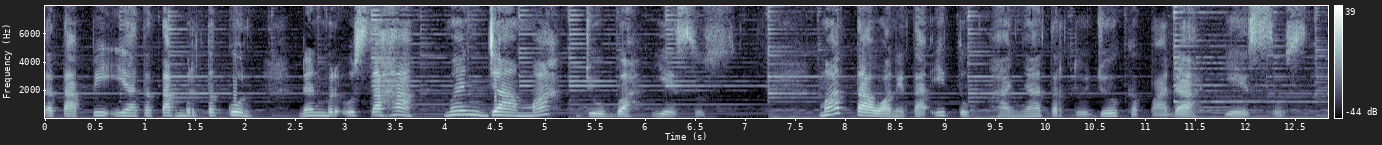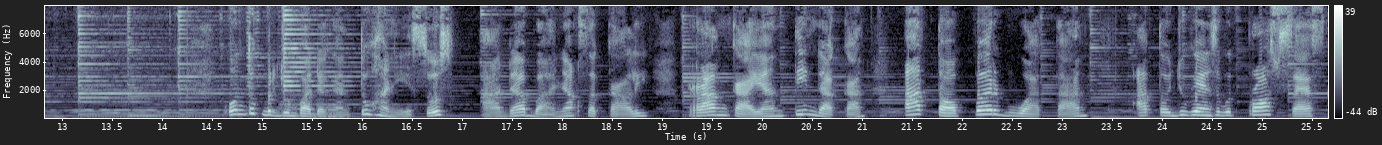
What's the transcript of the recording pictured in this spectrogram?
tetapi ia tetap bertekun dan berusaha menjamah jubah Yesus. Mata wanita itu hanya tertuju kepada Yesus. Untuk berjumpa dengan Tuhan Yesus, ada banyak sekali rangkaian tindakan atau perbuatan, atau juga yang disebut proses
